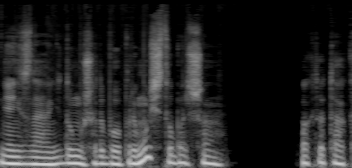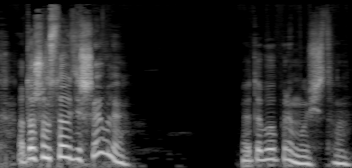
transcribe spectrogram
я не знаю, не думаю, что это было преимущество большое. Как-то так. А то, что он стоит дешевле, это было преимущество.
